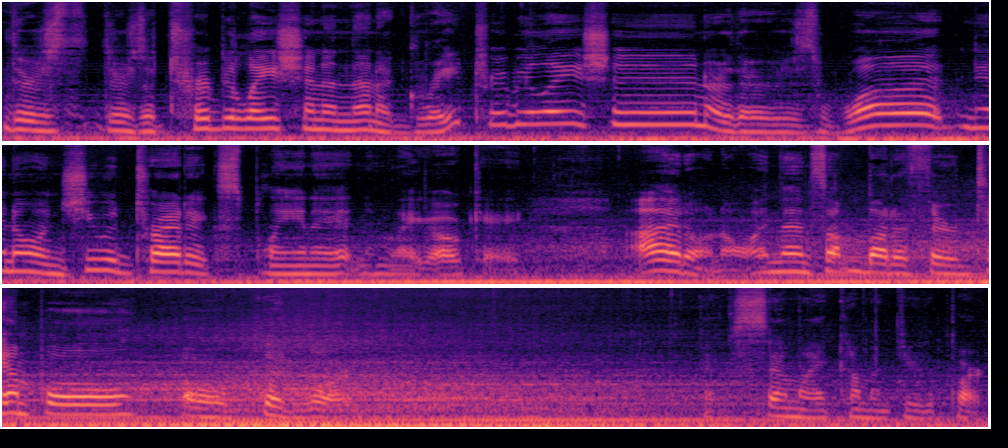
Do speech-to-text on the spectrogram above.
there's there's a tribulation and then a great tribulation or there's what you know and she would try to explain it and i'm like okay i don't know. And then something about a third temple. Oh good lord. Semi coming through the park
